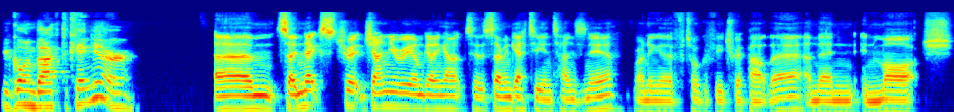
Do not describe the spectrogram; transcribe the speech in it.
You're going back to kenya or? Um so next trip january i'm going out to the serengeti in tanzania running a photography trip out there. And then in march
